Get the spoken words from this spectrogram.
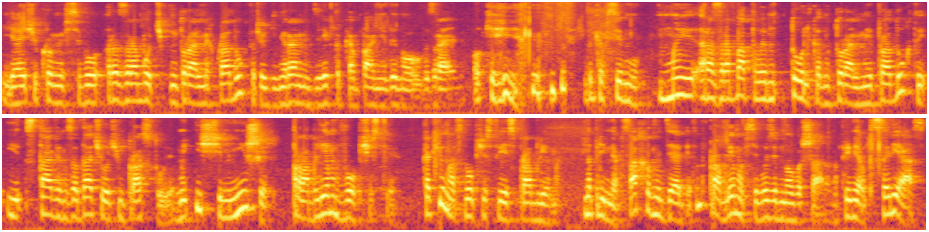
я еще, кроме всего, разработчик натуральных продуктов, еще генеральный директор компании Денова в Израиле. Окей, это ко всему. Мы разрабатываем только натуральные продукты и ставим задачу очень простую. Мы ищем ниши проблем в обществе. Какие у нас в обществе есть проблемы? Например, сахарный диабет – это проблема всего земного шара. Например, псориаз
